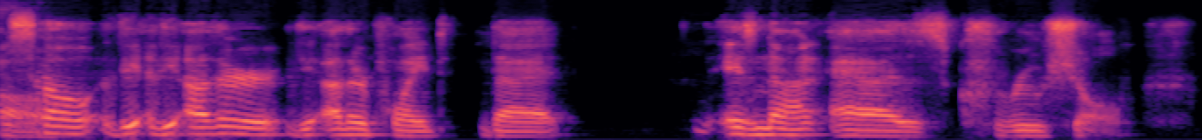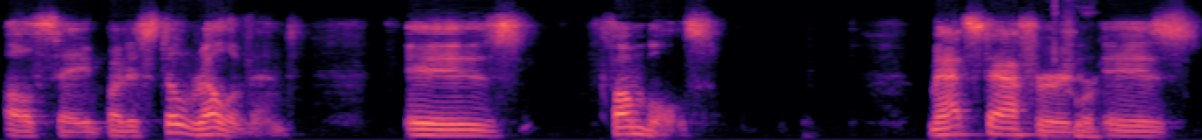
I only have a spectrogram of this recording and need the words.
Um, So the the other the other point that is not as crucial, I'll say, but is still relevant, is fumbles. Matt Stafford Sure. is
